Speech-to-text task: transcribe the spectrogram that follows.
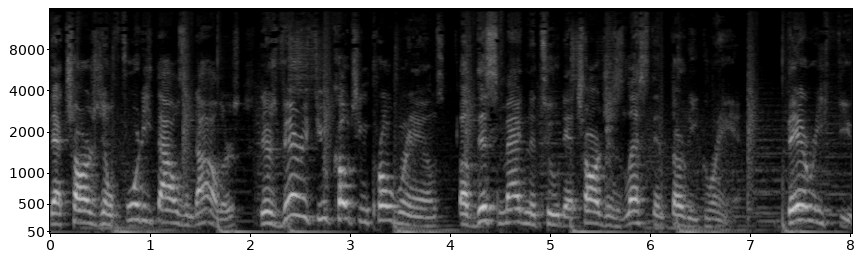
that charged them $40,000, there's very few coaching programs of this magnitude that charges less than 30 grand. Very few.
